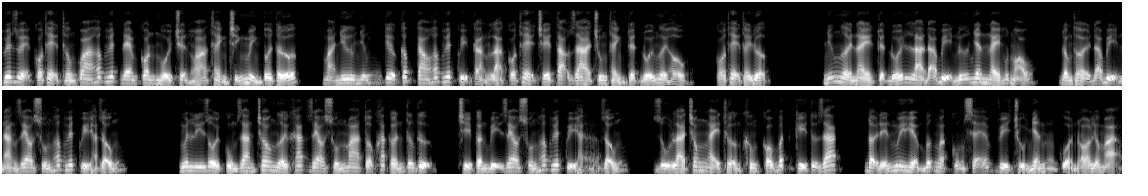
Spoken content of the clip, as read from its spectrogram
huyết duệ có thể thông qua hấp huyết đem con mồi chuyển hóa thành chính mình tôi tớ, mà như những kia cấp cao hấp huyết quỷ càng là có thể chế tạo ra trung thành tuyệt đối người hầu, có thể thấy được. Những người này tuyệt đối là đã bị nữ nhân này hút máu, đồng thời đã bị nàng gieo xuống hấp huyết quỷ hạt giống nguyên lý rồi cùng gian cho người khác gieo xuống ma tộc khắc cấn tương tự, chỉ cần bị gieo xuống hấp huyết quỷ hạt giống, dù là trong ngày thường không có bất kỳ tự giác, đợi đến nguy hiểm bước ngoặt cũng sẽ vì chủ nhân của nó liều mạng.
